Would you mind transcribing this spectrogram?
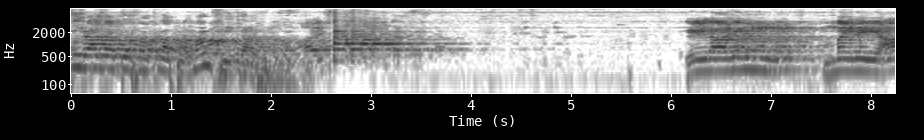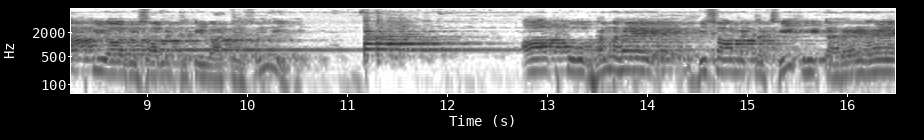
रघुवंशी राजा दशरथ का प्रणाम स्वीकार हे राजन, मैंने आपकी और विश्वामित्र की बातें सुन ली। आपको भ्रम है, विश्वामित्र ठीक ही कह रहे हैं।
